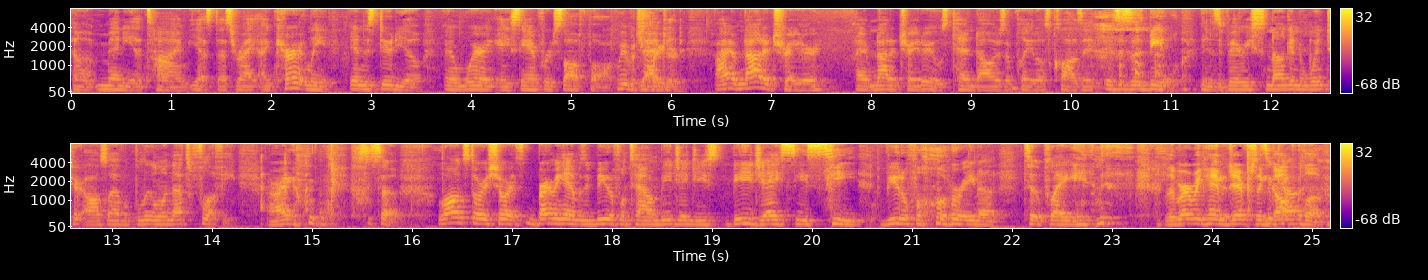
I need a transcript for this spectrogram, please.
uh, many a time. Yes, that's right. I'm currently in the studio and wearing a Samford softball We have a jacket. traitor. I am not a traitor. I am not a trader. It was ten dollars in Plato's closet. This is a deal. It is very snug in the winter. I also have a blue one that's fluffy. All right. so, long story short, Birmingham is a beautiful town. BJG, BJCC, beautiful arena to play in. The Birmingham Jefferson Golf Club, the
